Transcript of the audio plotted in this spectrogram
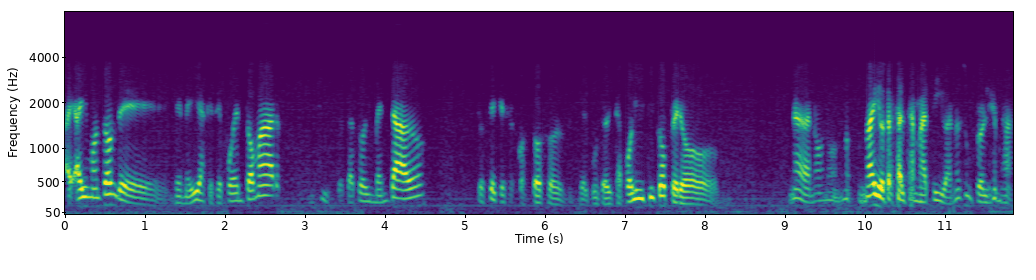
hay, un montón de, medidas que se pueden tomar, insisto, está todo inventado, yo sé que eso es costoso desde el punto de vista político, pero nada, no, no, no, hay otras alternativas, no es un problema,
